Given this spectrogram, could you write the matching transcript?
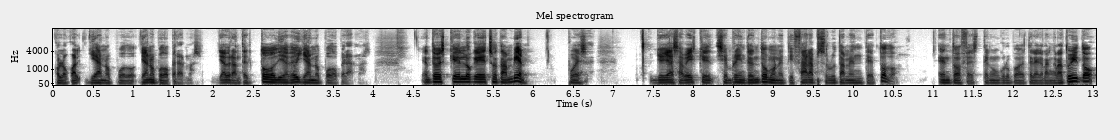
con lo cual ya no puedo, ya no puedo operar más, ya durante todo el día de hoy ya no puedo operar más. Entonces, ¿qué es lo que he hecho también? Pues yo ya sabéis que siempre intento monetizar absolutamente todo. Entonces, tengo un grupo de Telegram gratuito,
